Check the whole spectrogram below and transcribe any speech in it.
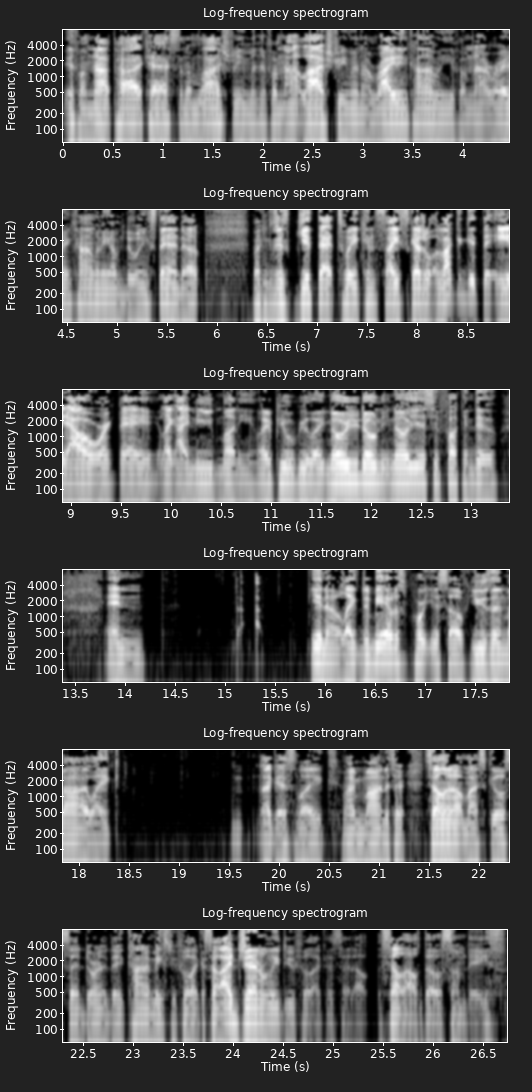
if I'm not podcasting, I'm live streaming. If I'm not live streaming, I'm writing comedy. If I'm not writing comedy, I'm doing stand up. If I can just get that to a concise schedule, if I could get the eight hour workday, like I need money. Like people be like, no, you don't need, no, yes, you fucking do. And, you know, like to be able to support yourself using my like I guess like my monitor selling out my skill set during the day kind of makes me feel like a sell. I generally do feel like a sell out, sell out though some days.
